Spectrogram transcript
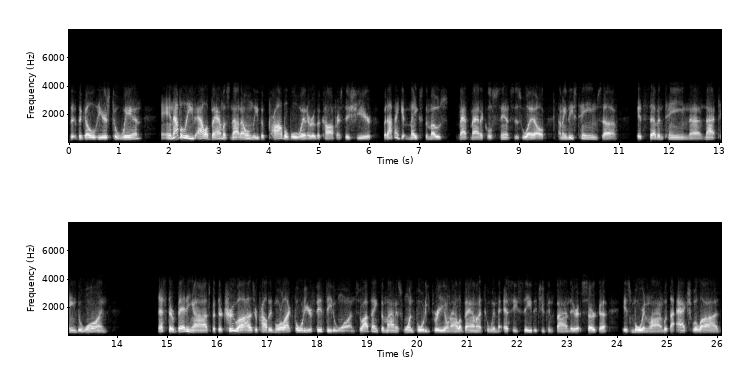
the the goal here is to win. And I believe Alabama's not only the probable winner of the conference this year, but I think it makes the most mathematical sense as well. I mean, these teams, uh, it's 17, uh, 19 to 1. That's their betting odds, but their true odds are probably more like 40 or 50 to 1. So I think the minus 143 on Alabama to win the SEC that you can find there at Circa is more in line with the actual odds.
